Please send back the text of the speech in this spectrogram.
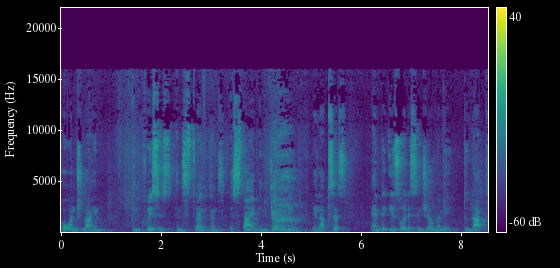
orange line, increases and strengthens as time in Germany elapses, and the Israelis in Germany do not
